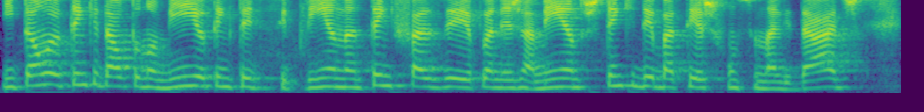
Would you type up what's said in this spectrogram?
Então eu tenho que dar autonomia, eu tenho que ter disciplina, tenho que fazer planejamentos, tenho que debater as funcionalidades,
